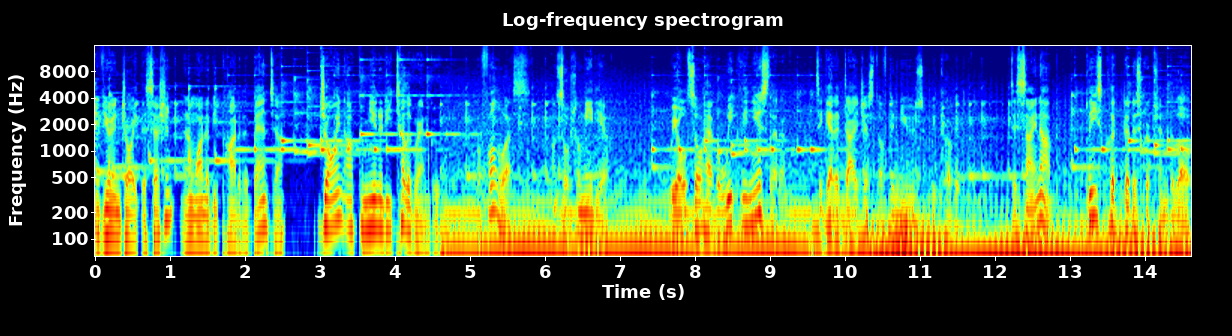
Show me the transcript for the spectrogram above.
If you enjoyed the session and want to be part of the banter, join our community Telegram group or follow us on social media. We also have a weekly newsletter to get a digest of the news we covered. To sign up, please click the description below.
